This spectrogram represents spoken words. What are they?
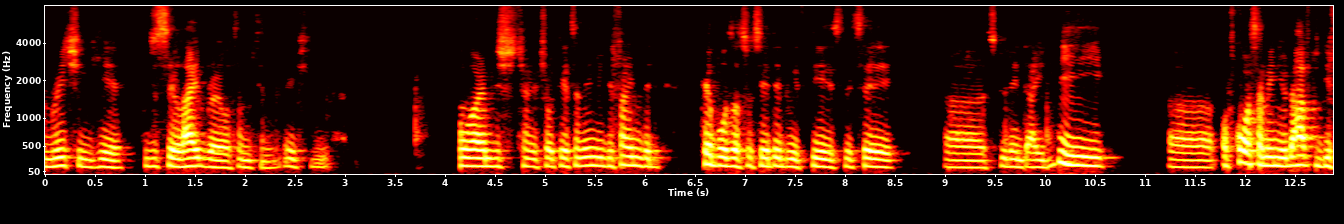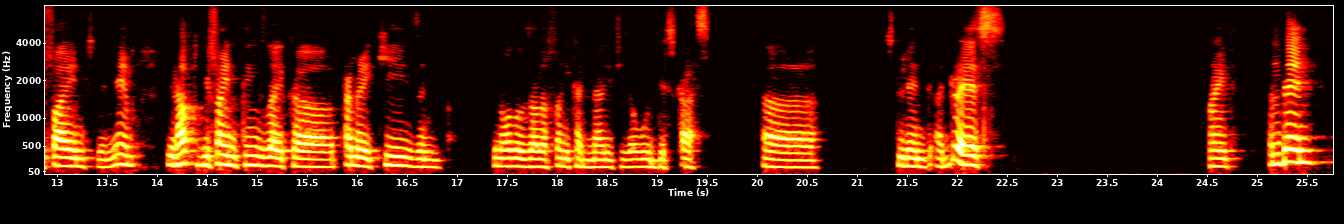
I'm reaching here, I'll just say library or something. If you, or I'm just trying to showcase, and then you define the tables associated with this, let's say uh, student ID. Uh, of course, I mean, you'd have to define the name. You'd have to define things like uh, primary keys and you know, all those other funny cardinalities that we'll discuss. Uh, student address, right? And then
